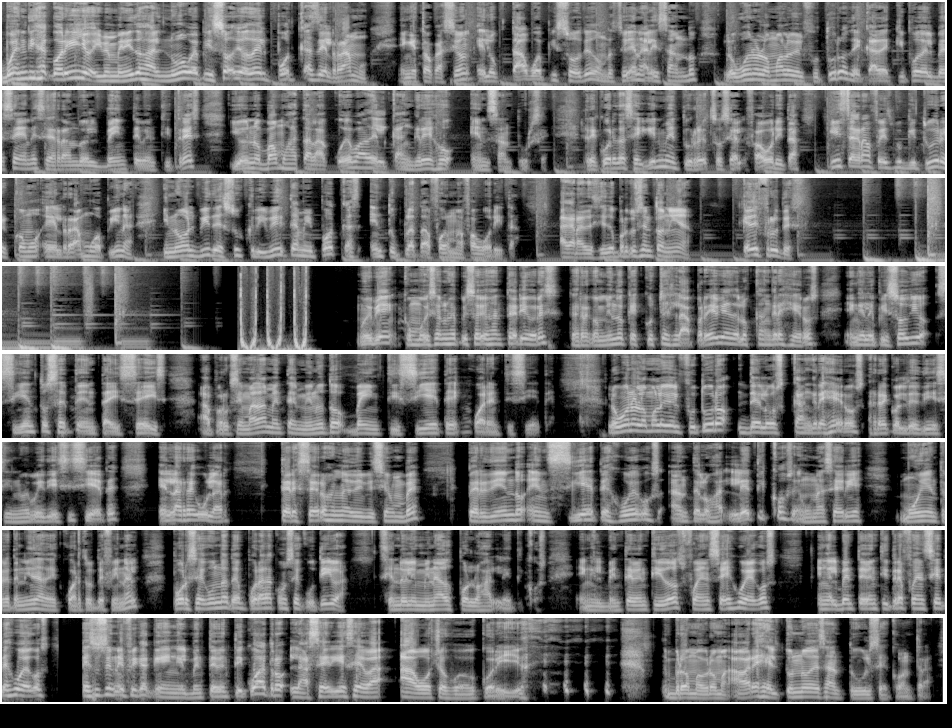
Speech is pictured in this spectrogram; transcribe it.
Buen día Corillo y bienvenidos al nuevo episodio del podcast del ramo. En esta ocasión el octavo episodio donde estoy analizando lo bueno, lo malo y el futuro de cada equipo del BCN cerrando el 2023 y hoy nos vamos hasta la cueva del cangrejo en Santurce. Recuerda seguirme en tu red social favorita, Instagram, Facebook y Twitter como El Ramo Opina y no olvides suscribirte a mi podcast en tu plataforma favorita. Agradecido por tu sintonía. Que disfrutes. Muy bien, como hice en los episodios anteriores, te recomiendo que escuches la previa de los cangrejeros en el episodio 176, aproximadamente el minuto 27-47. Lo bueno, lo malo y el futuro de los cangrejeros, récord de 19 y 17 en la regular, terceros en la división B perdiendo en siete juegos ante los Atléticos en una serie muy entretenida de cuartos de final por segunda temporada consecutiva, siendo eliminados por los Atléticos. En el 2022 fue en seis juegos, en el 2023 fue en siete juegos. Eso significa que en el 2024 la serie se va a ocho juegos, Corillo. broma, broma. Ahora es el turno de Santurce contra.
